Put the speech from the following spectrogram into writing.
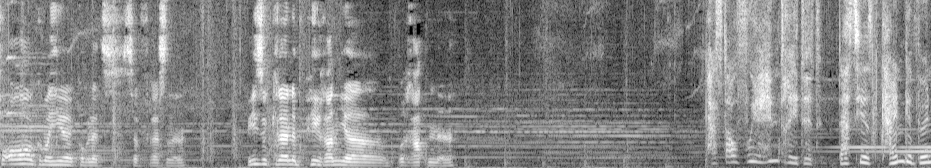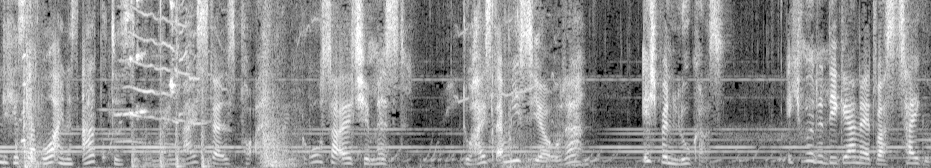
Oh, guck mal hier, komplett zerfressen, ne? Wie so kleine Piranha-Ratten, ne? Passt auf, wo ihr hintretet. Das hier ist kein gewöhnliches Labor eines Arztes. Mein Meister ist vor allem ein großer Alchemist. Du heißt Amicia, oder? Ich bin Lukas. Ich würde dir gerne etwas zeigen.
